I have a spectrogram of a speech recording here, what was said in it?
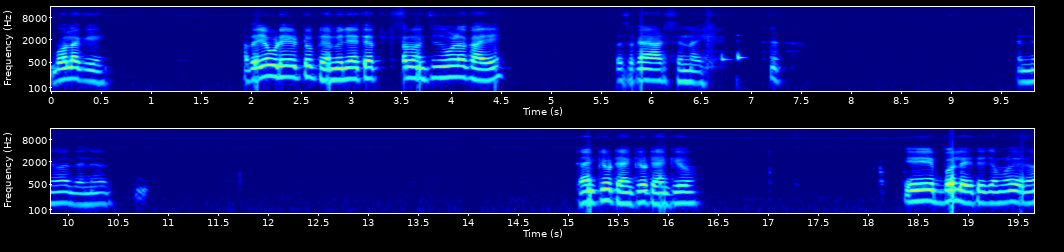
बोला की. आता एवढे टू फॅमिली आहे त्यात सर्वांचीच ओळख आहे. तसं काय अडचण नाही. धन्यवाद धन्यवाद. थँक्यू थँक्यू थँक्यू हे बल आहे त्याच्यामुळे ना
